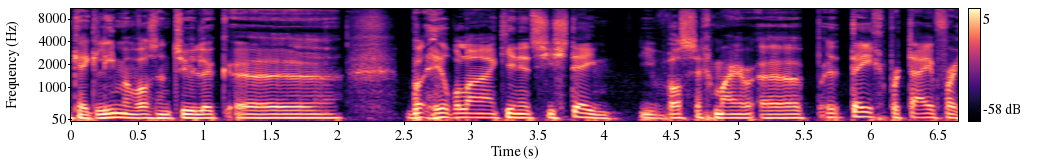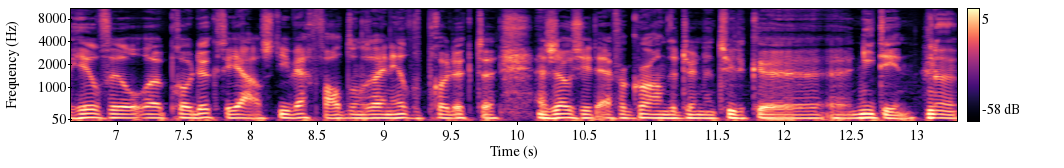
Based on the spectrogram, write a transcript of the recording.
kijk, Lehman was natuurlijk uh, heel belangrijk in het systeem. Die was zeg maar uh, tegenpartij voor heel veel uh, producten. Ja, als die wegvalt, dan zijn heel veel producten. En zo zit Evergrande er natuurlijk niet in. Nee.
